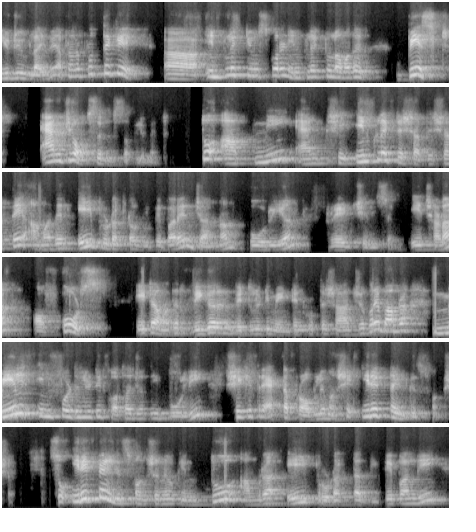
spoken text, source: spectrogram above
ইউটিউব লাইভে আপনারা প্রত্যেকে ইনফ্লেক্ট ইউজ করেন। ইনফ্লেক্ট হলো আমাদের বেস্ট অ্যান্টি অক্সিডেন্ট সাপ্লিমেন্ট তো আপনি সেই ইনফ্লেক্টের সাথে সাথে আমাদের এই প্রোডাক্টটাও দিতে পারেন, যার নাম কোরিয়ান রেড জিনসেন এছাড়া অফকোর্স এটা আমাদের ভিগার এন্ড ভিটালিটি মেনটেন করতে সাহায্য করে। বা আমরা মেল ইনফার্টিলিটির কথা যদি বলি, সেক্ষেত্রে একটা প্রবলেম আসে ইরেকটাইল ডিসফাংশন সো ইরেকটাইল ডিসফাংশনেও কিন্তু আমরা এই প্রোডাক্টটা দিতে পারি,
